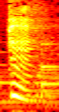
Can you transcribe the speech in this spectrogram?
Hmm.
